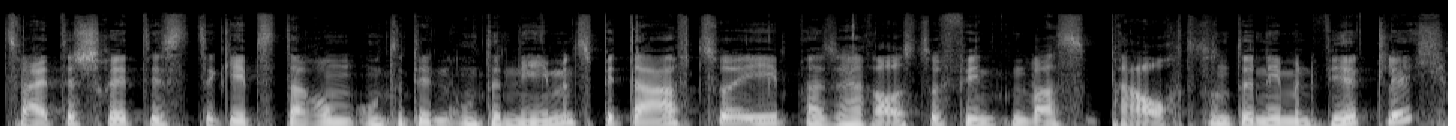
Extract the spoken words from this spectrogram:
Zweiter Schritt ist, da geht es darum, unter den Unternehmensbedarf zu erheben, also herauszufinden, was braucht das Unternehmen wirklich.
